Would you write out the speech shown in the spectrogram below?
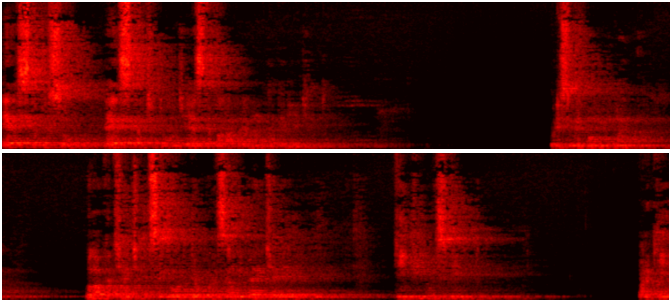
esta pessoa, esta atitude, esta palavra eu nunca teria dito. Por isso, meu irmão minha irmã, coloca diante do Senhor o teu coração e pede a Ele que envie o Espírito, para que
